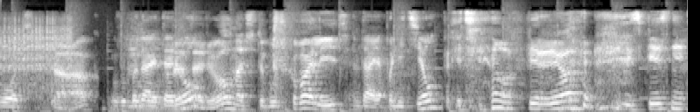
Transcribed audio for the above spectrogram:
вот. Так. Выпадает Ну, орел. орел, значит, ты будешь хвалить. Да, я полетел. Полетел вперед из песни.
